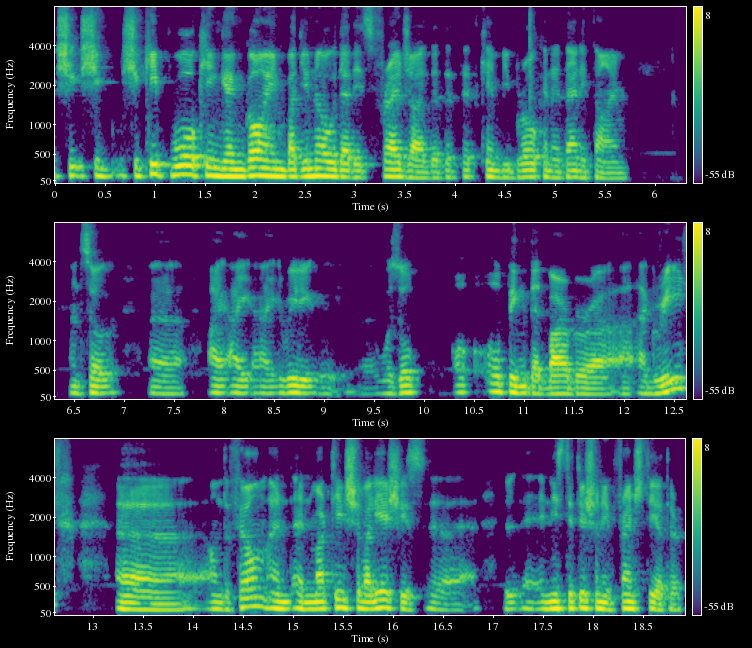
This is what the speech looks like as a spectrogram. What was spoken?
She she she keep walking and going, but you know that it's fragile. That that, that can be broken at any time, and so uh, I, I I really uh, was op- hoping that Barbara uh, agreed. Uh, on the film and and Martine Chevalier she's uh, an institution in French theater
